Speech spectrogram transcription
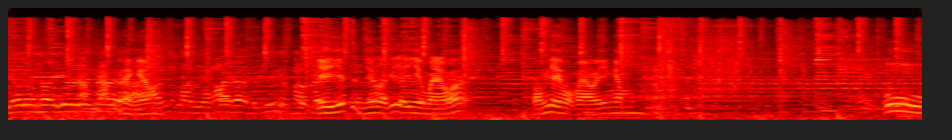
dơ lên thôi dơ lên thôi này, ngâm. Dây dít hình như là cái dây nhiều màu á. Còn cái dây một màu là dây ngâm. U.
